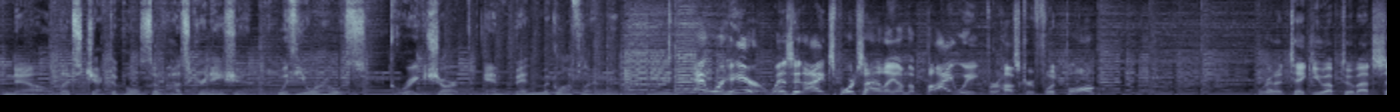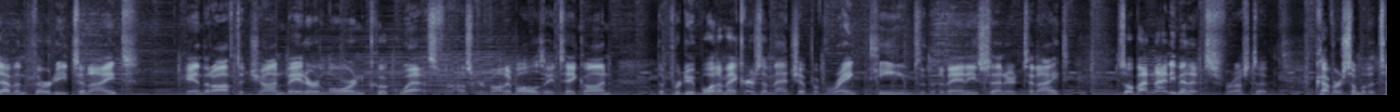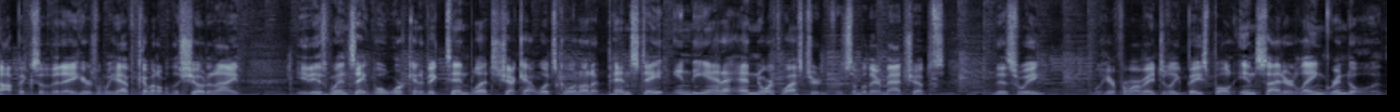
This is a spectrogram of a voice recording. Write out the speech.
Now, let's check the pulse of Husker Nation with your hosts, Greg Sharp and Ben McLaughlin. And we're here, Wednesday night, Sports Nightly on the bye week for Husker football. We're going to take you up to about 7.30 tonight. Hand it off to John Baylor, Lauren Cook West for Husker Volleyball as they take on the Purdue Boilermakers, a matchup of ranked teams at the Devaney Center tonight. So, about 90 minutes for us to cover some of the topics of the day. Here's what we have coming up on the show tonight. It is Wednesday. We'll work in a Big Ten blitz. Check out what's going on at Penn State, Indiana, and Northwestern for some of their matchups this week. We'll hear from our Major League Baseball insider, Lane Grindle,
